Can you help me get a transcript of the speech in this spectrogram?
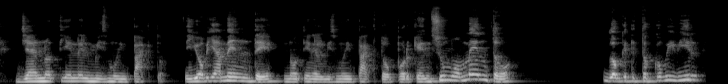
ya no tiene el mismo impacto. Y obviamente no tiene el mismo impacto porque en su momento lo que te tocó vivir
